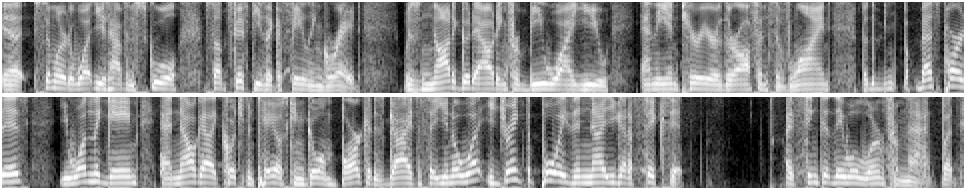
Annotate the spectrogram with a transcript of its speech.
uh, similar to what you'd have in school, sub 50 is like a failing grade. It was not a good outing for BYU and the interior of their offensive line. But the best part is you won the game, and now a guy like Coach Mateos can go and bark at his guys and say, you know what? You drank the poison, now you got to fix it. I think that they will learn from that. But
